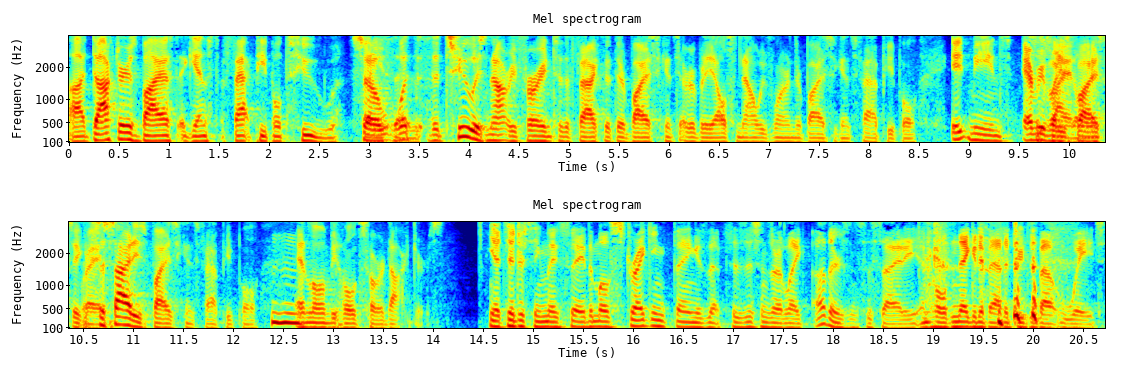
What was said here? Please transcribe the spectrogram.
Uh, doctors biased against fat people too. So what the, the two is not referring to the fact that they're biased against everybody else, and now we've learned they're biased against fat people. It means everybody's Societally, biased against right. society's biased against fat people, and lo and behold, so are doctors. Yeah, it's interesting. They say the most striking thing is that physicians are like others in society and hold negative attitudes about weight.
